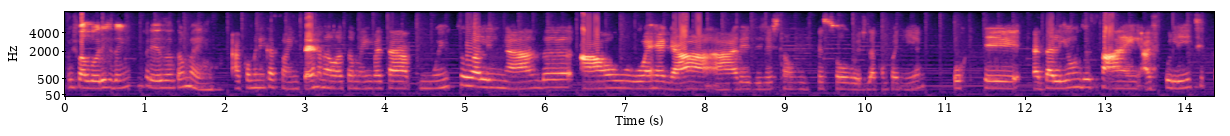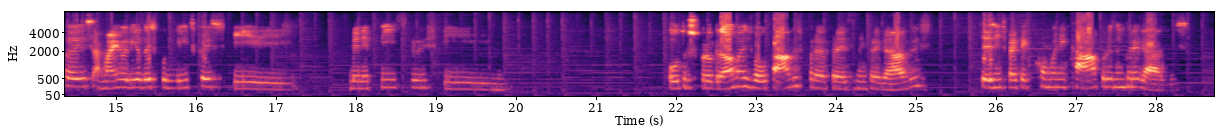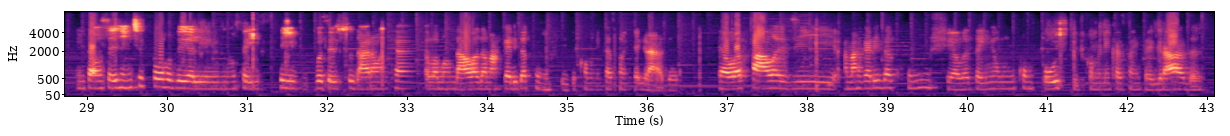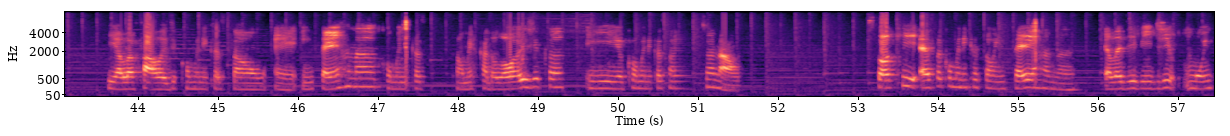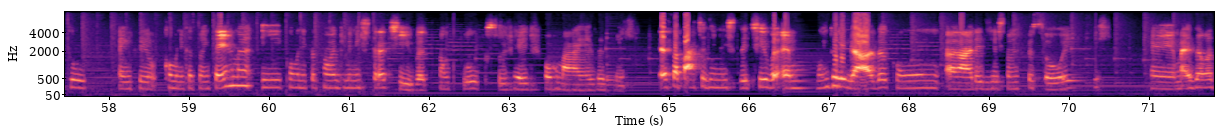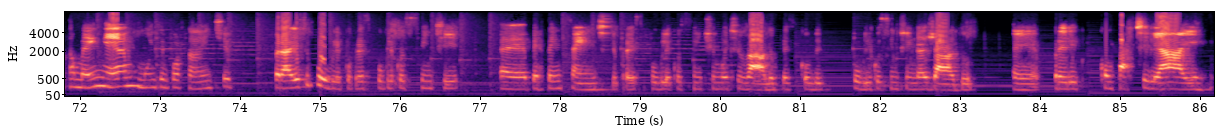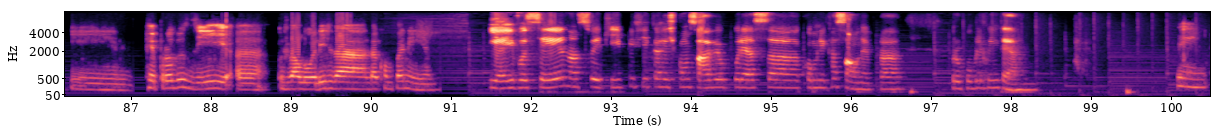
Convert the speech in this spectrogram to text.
os valores da empresa também. A comunicação interna ela também vai estar muito alinhada ao RH, a área de gestão de pessoas da companhia, porque é dali onde saem as políticas, a maioria das políticas e benefícios e outros programas voltados para esses empregados que a gente vai ter que comunicar para os empregados. Então, se a gente for ver ali, não sei se vocês estudaram aquela mandala da Margarida Kunsch, de comunicação integrada. Ela fala de. A Margarida Kunsch, ela tem um composto de comunicação integrada e ela fala de comunicação é, interna, comunicação mercadológica e comunicação institucional. Só que essa comunicação interna, ela divide muito entre comunicação interna e comunicação administrativa, que são fluxos, redes formais ali. Essa parte administrativa é muito ligada com a área de gestão de pessoas, é, mas ela também é muito importante para esse público, para esse público se sentir é, pertencente, para esse público se sentir motivado, para esse público se sentir engajado, é, para ele compartilhar e, e reproduzir uh, os valores da, da companhia. E aí você, na sua equipe, fica responsável por essa comunicação, né, para o público interno. Sim,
